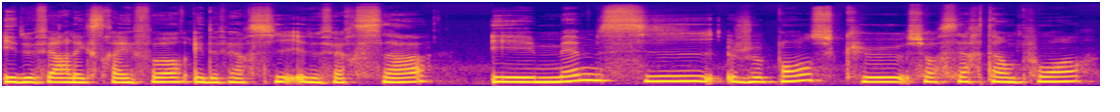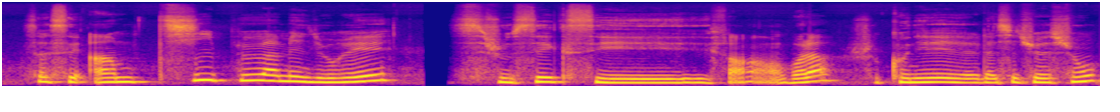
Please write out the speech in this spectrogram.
et de faire l'extra effort, et de faire ci, et de faire ça. Et même si je pense que sur certains points, ça s'est un petit peu amélioré, je sais que c'est. Enfin, voilà, je connais la situation.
